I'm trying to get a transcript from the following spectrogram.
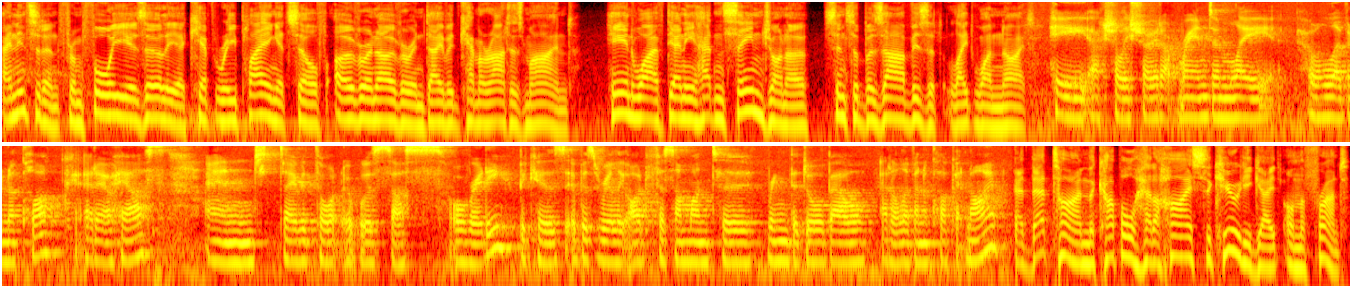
An incident from four years earlier kept replaying itself over and over in David Camerata's mind. He and wife Danny hadn't seen Jono since a bizarre visit late one night. He actually showed up randomly at 11 o'clock at our house, and David thought it was sus already because it was really odd for someone to ring the doorbell at 11 o'clock at night. At that time, the couple had a high security gate on the front,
